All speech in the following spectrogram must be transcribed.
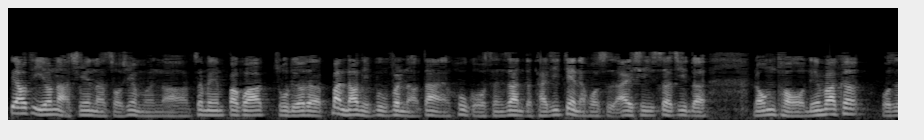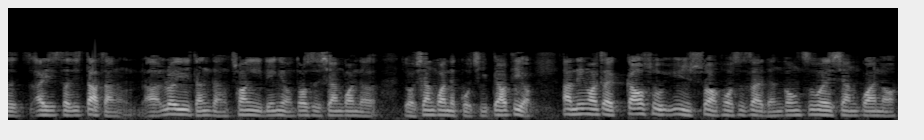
标的有哪些呢？首先我们啊这边包括主流的半导体部分呢，当然护国神山的台积电呢，或是 IC 设计的。龙头联发科或是 IC 设计大厂啊，瑞昱等等，创意联咏都是相关的，有相关的股期标的哦。那另外在高速运算或是在人工智慧相关哦，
